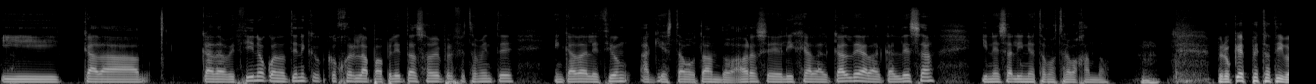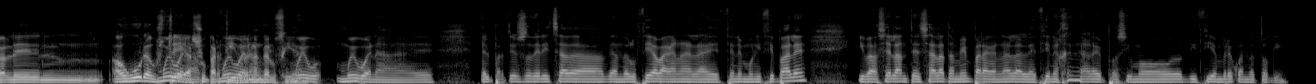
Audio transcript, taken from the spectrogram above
y cada, cada vecino cuando tiene que coger la papeleta sabe perfectamente en cada elección a quién está votando. Ahora se elige al alcalde, a la alcaldesa y en esa línea estamos trabajando. Pero ¿qué expectativas le augura usted a su partido en Andalucía? Muy, muy buena. Eh, el Partido Socialista de Andalucía va a ganar las elecciones municipales y va a ser la antesala también para ganar las elecciones generales el próximo diciembre cuando toquen.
